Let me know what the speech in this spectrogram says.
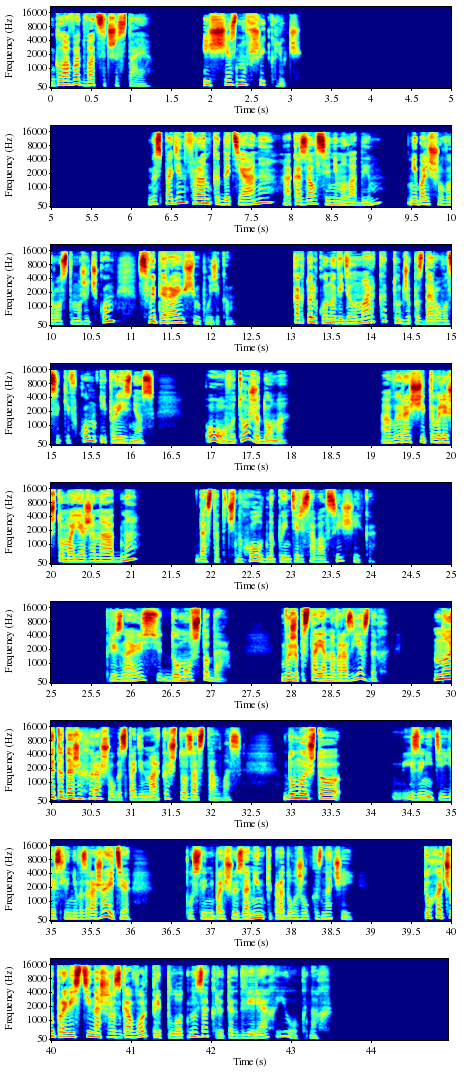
Глава 26. Исчезнувший ключ. Господин Франко Датиана оказался немолодым, небольшого роста мужичком с выпирающим пузиком. Как только он увидел Марка, тут же поздоровался кивком и произнес: «О, вы тоже дома?» «А вы рассчитывали, что моя жена одна?» Достаточно холодно поинтересовался Ищейка. «Признаюсь, думал, что да. Вы же постоянно в разъездах. Но это даже хорошо, господин Марко, что застал вас. Думаю, что... Извините, если не возражаете, после небольшой заминки продолжил казначей, то хочу провести наш разговор при плотно закрытых дверях и окнах.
